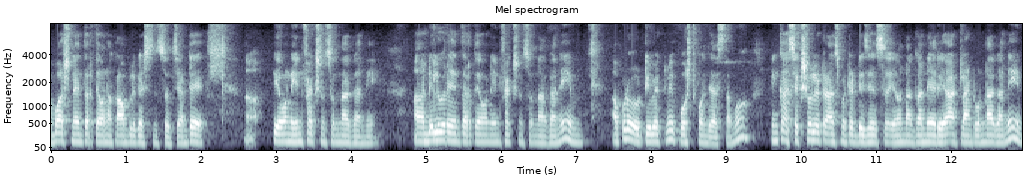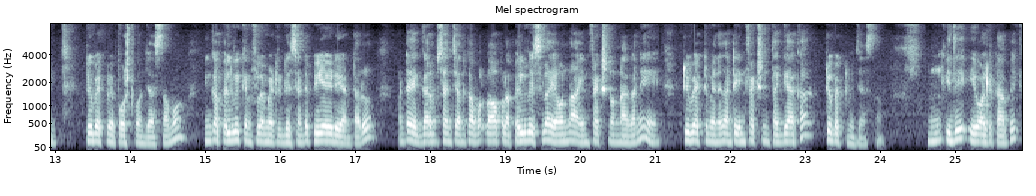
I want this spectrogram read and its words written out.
అబార్షన్ అయిన తర్వాత ఏమైనా కాంప్లికేషన్స్ వచ్చాయి? అంటే ఏమైనా ఇన్ఫెక్షన్స్ ఉన్నా కానీ డెలివరీ అయిన తర్వాత ఏమైనా ఇన్ఫెక్షన్స్ ఉన్నా కానీ అప్పుడు ట్యూబెక్టమీ పోస్ట్ పోన్ చేస్తాము. ఇంకా సెక్షువల్లీ ట్రాన్స్మిటెడ్ డిజీజ్ ఏమైనా గన్నేరియా అట్లాంటివి ఉన్నా కానీ ట్యూబెక్టమీ పోస్ట్ పోన్ చేస్తాము. ఇంకా పెల్విక్ ఇన్ఫ్లమేటరీ డిసీజ్ అంటే పిఐడి అంటారు. అంటే గర్భసంచి వెనక లోపల పెల్విస్లో ఏమన్నా ఇన్ఫెక్షన్ ఉన్నా కానీ ట్యూబెక్టమీ అనేది అంటే ఇన్ఫెక్షన్ తగ్గాక ట్యూబెక్టమీ చేస్తాం. ఇది ఇవాళ టాపిక్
